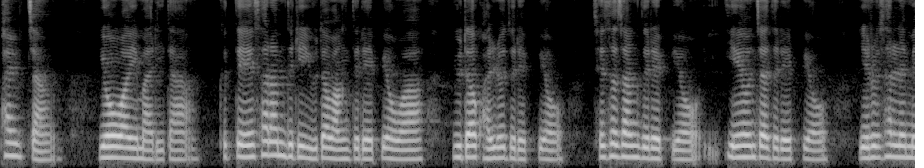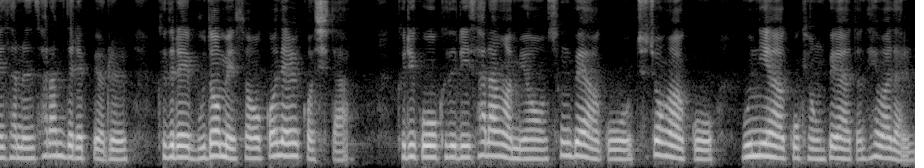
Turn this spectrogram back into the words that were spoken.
8장 여호와의 말이다. 그때 사람들이 유다 왕들의 뼈와 유다 관료들의 뼈, 제사장들의 뼈, 예언자들의 뼈, 예루살렘에 사는 사람들의 뼈를 그들의 무덤에서 꺼낼 것이다. 그리고 그들이 사랑하며 숭배하고 추종하고 문의하고 경배하던 해와 달,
